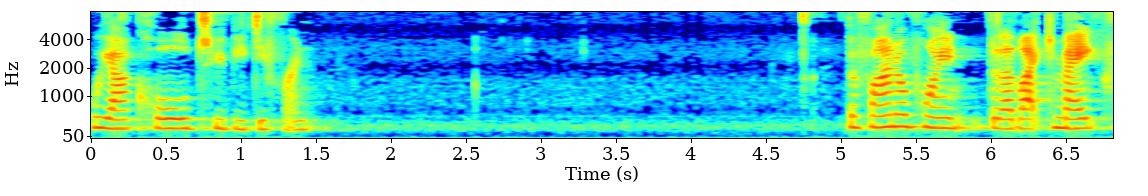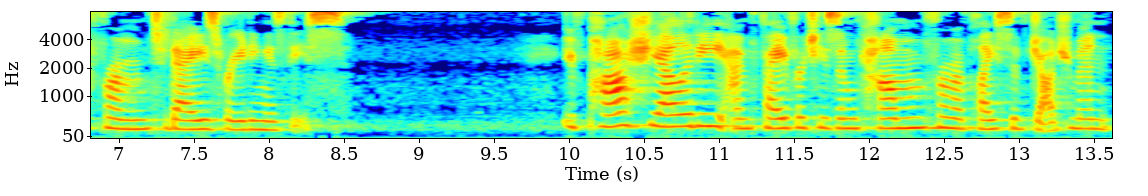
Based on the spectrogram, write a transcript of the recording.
we are called to be different. The final point that I'd like to make from today's reading is this. If partiality and favouritism come from a place of judgment,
